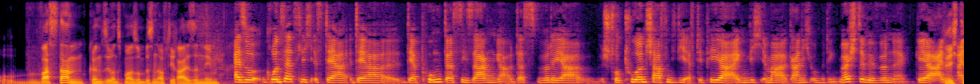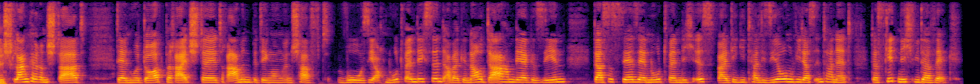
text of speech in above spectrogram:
was dann? Können Sie uns mal so ein bisschen auf die Reise nehmen? Also grundsätzlich ist der, der, der Punkt, dass Sie sagen, ja, das würde ja Strukturen schaffen, die die FDP ja eigentlich immer gar nicht unbedingt möchte. Wir würden gerne einen, einen schlankeren Staat, der nur dort bereitstellt, Rahmenbedingungen schafft, wo sie auch notwendig sind. Aber genau da haben wir ja gesehen, dass es sehr, sehr notwendig ist, weil Digitalisierung wie das Internet, das geht nicht wieder weg,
